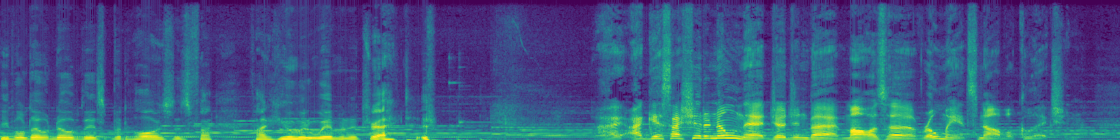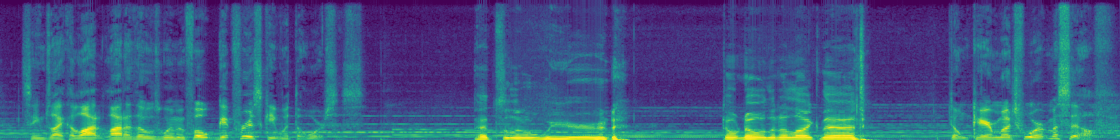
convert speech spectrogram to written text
People don't know this, but horses find, find human women attractive. I, I guess I should have known that, judging by Ma's uh, romance novel collection. Seems like a lot, lot of those women folk get frisky with the horses. That's a little weird. Don't know that I like that. Don't care much for it myself.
